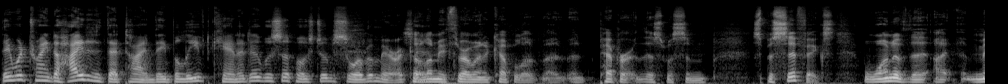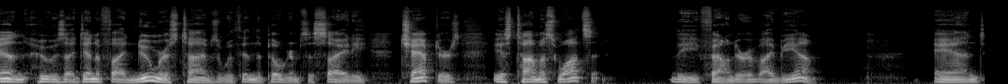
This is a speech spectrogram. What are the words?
they weren't trying to hide it at that time. They believed Canada was supposed to absorb America. So let me throw in a couple of uh, uh pepper this with some specifics. One of the uh, men who is identified numerous times within the Pilgrim Society chapters is Thomas Watson, the founder of IBM. And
